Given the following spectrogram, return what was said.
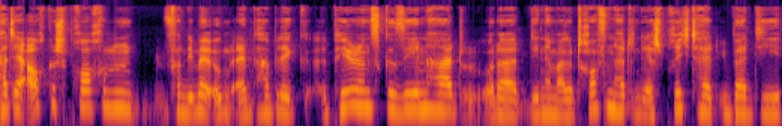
hat er auch gesprochen, von dem er irgendein Public Appearance gesehen hat oder den er mal getroffen hat. Und er spricht halt über die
